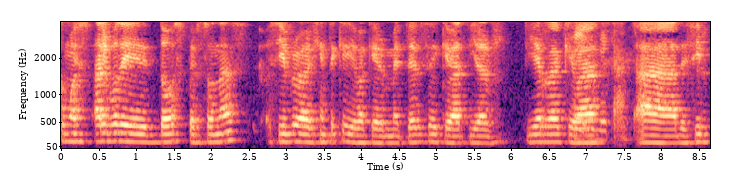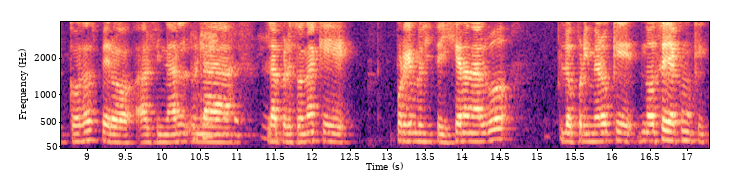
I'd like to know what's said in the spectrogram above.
como es algo de dos personas, siempre va a haber gente que va a querer meterse, que va a tirar tierra, que Sí, va a decir cosas, pero al final ¿Por qué la, la persona que, por ejemplo, si te dijeran algo, lo primero que, no sería como que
